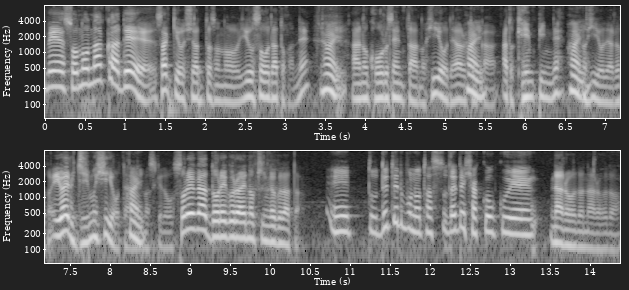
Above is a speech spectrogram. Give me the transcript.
でその中でさっきおっしゃったその郵送だとかねはい、あのコールセンターの費用であるとか、はい。あと検品ね、はい。の費用であるとかいわゆる事務費用ってありますけど、それがどれぐらいの金額だった？えっと、出てるものを足すと大体100億円なるほどなるほど。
